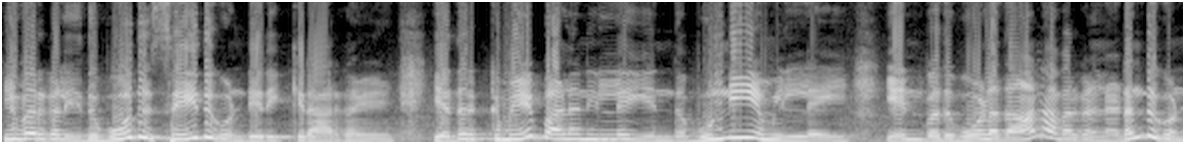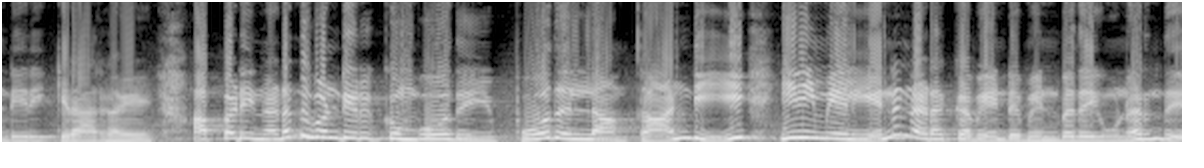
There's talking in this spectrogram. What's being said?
இவர்கள் இதுபோது செய்து கொண்டிருக்கிறார்கள். எதற்குமே பலனில்லை எந்த புண்ணியம் இல்லை என்பது போலதான் அவர்கள் நடந்து கொண்டிருக்கிறார்கள். அப்படி நடந்து கொண்டிருக்கும் போது இப்போதெல்லாம் தாண்டி இனிமேல் என்ன நடக்க வேண்டும் என்பதை உணர்ந்து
